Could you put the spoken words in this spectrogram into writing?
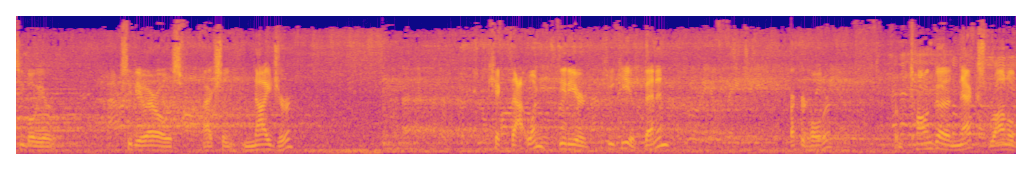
Ciboero is actually Niger. Kicked that one. Didier Kiki of Benin, record holder. From Tonga next, Ronald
